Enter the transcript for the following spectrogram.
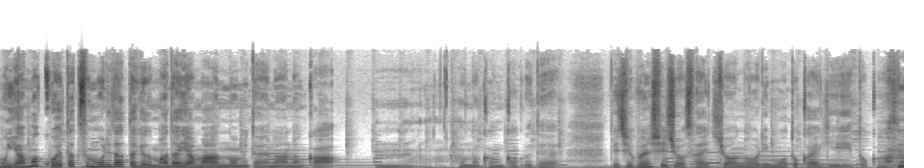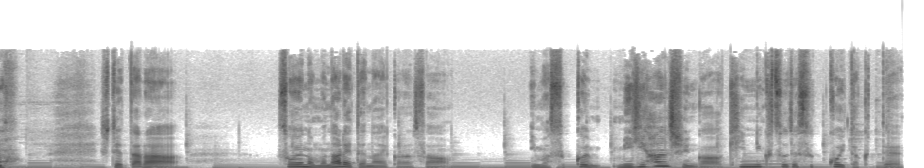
もう山越えたつもりだったけどまだ山あんの？みたいななんかうんそんな感覚で。で自分史上最長のリモート会議とかも してたらそういうのも慣れてないからさ今すっごい右半身が筋肉痛ですっごい痛くて。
